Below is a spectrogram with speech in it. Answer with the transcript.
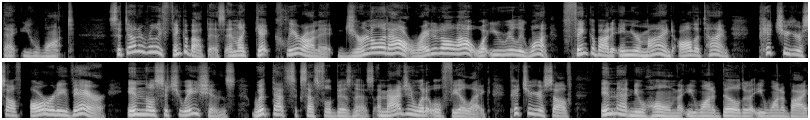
that you want? Sit down and really think about this and like get clear on it. Journal it out, write it all out what you really want. Think about it in your mind all the time. Picture yourself already there in those situations with that successful business. Imagine what it will feel like. Picture yourself in that new home that you want to build or that you want to buy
